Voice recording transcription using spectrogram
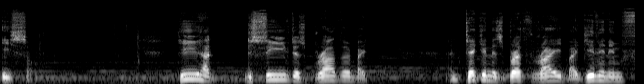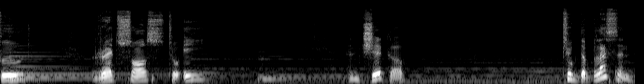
Esau. He had deceived his brother by and taken his birthright by giving him food, red sauce to eat. And Jacob took the blessing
